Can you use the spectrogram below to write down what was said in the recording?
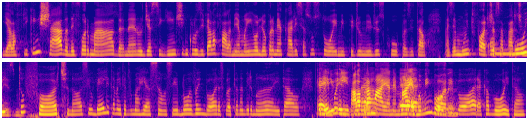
E ela fica inchada, deformada, né? No dia seguinte, inclusive, ela fala: minha mãe olhou pra minha cara e se assustou e me pediu mil desculpas e tal. Mas é muito forte é essa parte muito mesmo. Muito forte, nossa. E o Bailey também teve uma reação assim: bom, eu vou embora, você bateu na minha irmã e tal. Porque é, ele, bonito, ele fala né? pra Maia, né? Maia, é, vamos embora. Vamos embora, acabou e tal.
